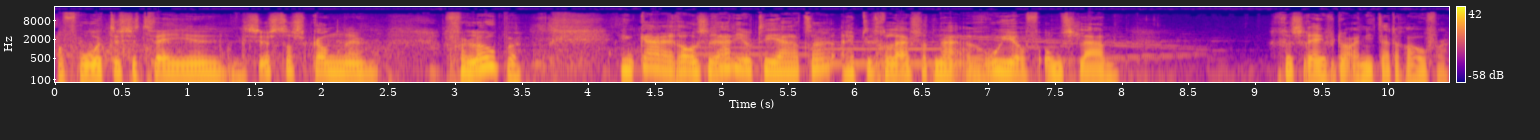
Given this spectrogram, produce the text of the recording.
of hoe het tussen twee eh, zusters kan eh, verlopen. In KRO's Radiotheater hebt u geluisterd naar Roeien of Omslaan. Geschreven door Anita erover.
